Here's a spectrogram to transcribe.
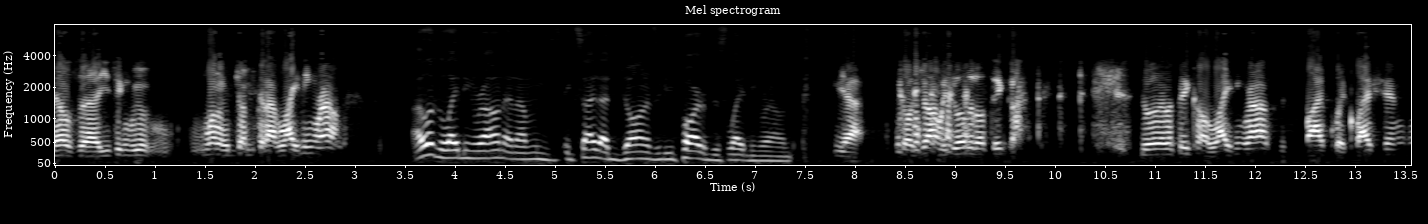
Nils, uh, you think we want to jump to that lightning round? I love the lightning round, and I'm excited that John is going to be part of this lightning round. Yeah. So, John, we do a little thing. do a little thing called lightning rounds. Just five quick questions.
